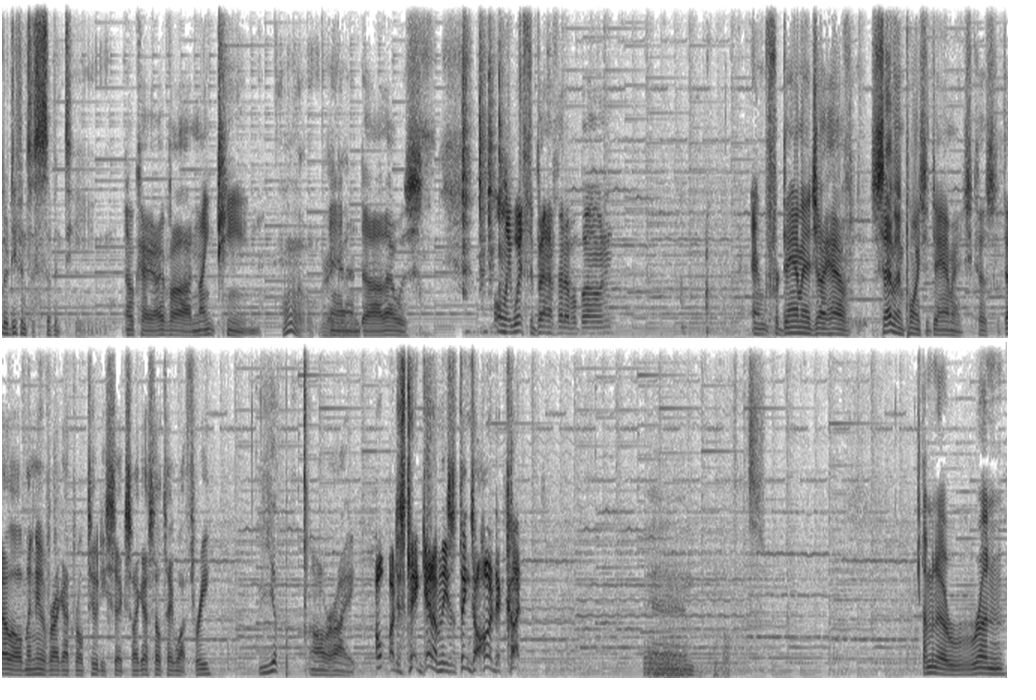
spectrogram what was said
Their defense is 17. Okay, I have uh, 19. Oh, very good. and uh, that was only with the benefit of a boon. And for damage, I have seven points of damage because with that little maneuver, I got to roll two d six. So I guess they'll take what three? Yep. All right. Oh, I just can't get them. These things are hard to cut. And I'm going to run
